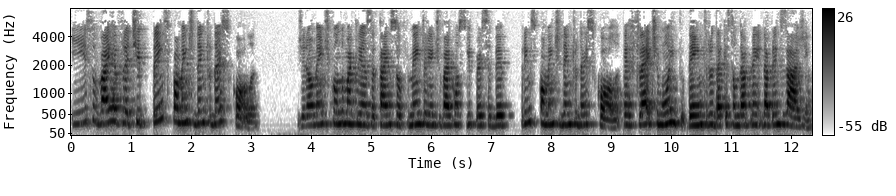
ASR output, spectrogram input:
E isso vai refletir principalmente dentro da escola. Geralmente, quando uma criança está em sofrimento, a gente vai conseguir perceber principalmente dentro da escola. Reflete muito dentro da questão da aprendizagem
